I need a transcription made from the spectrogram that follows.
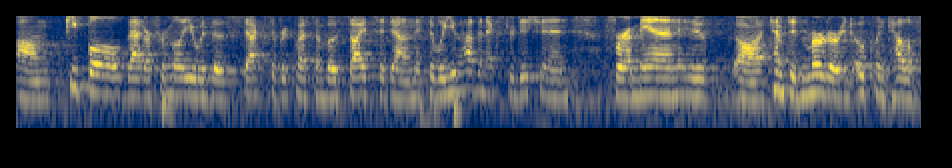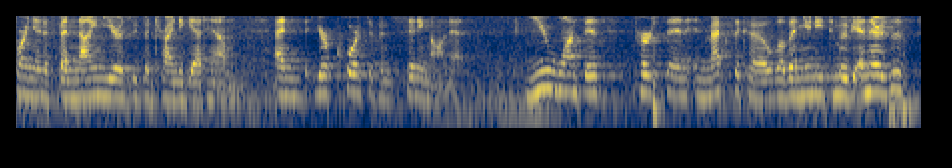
um, people that are familiar with those stacks of requests on both sides sit down and they say, well, you have an extradition for a man who uh, attempted murder in Oakland, California, and it's been nine years we've been trying to get him. And your courts have been sitting on it. You want this person in Mexico, well, then you need to move. And there's this,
